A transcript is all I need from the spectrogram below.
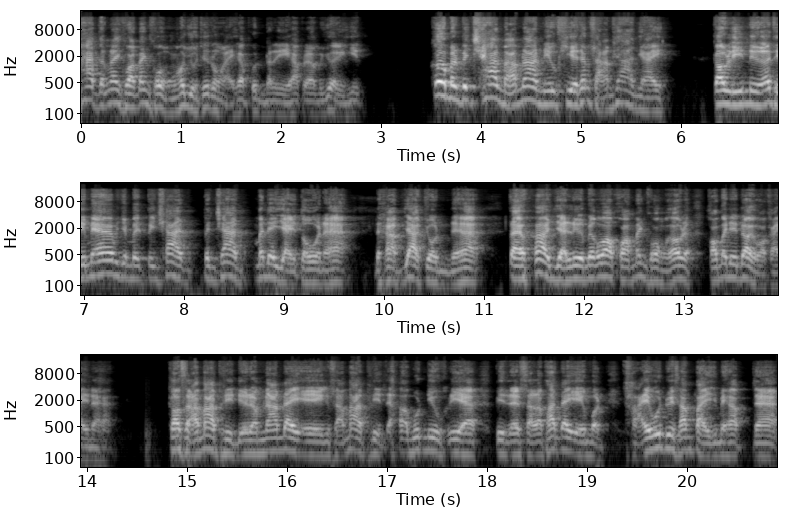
ภาพทางด้านความมั่นคงของเขาอยู่ที่ตรงไหนครับคุณธนีครับเรามาช่วยกันคิด ก็มันเป็นชาติมหาอำนาจนิวเคลียร์ทั้งสามชาติไง เกาหลีเหนือถึงแม้มันจะเป็นชาติเป็นชาติไม่ได้ใหญ่โตนะฮะนะครับ ยากจนนะฮะแต่ว่าอย่าลืมนะว่าความมั่นคงของเขาเนี่ยเขาไม่ได้ด้อยกว่าใครนะฮะเขาสามารถผลิตเรือดำน้ำได้เอง สามารถผลิตอาวุธนิวเคลียร์ผลิตอะไรสารพัดได้เองหมด ขายอาวุธด้วยซ้ำไปใช่ไหมครับนะฮะ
